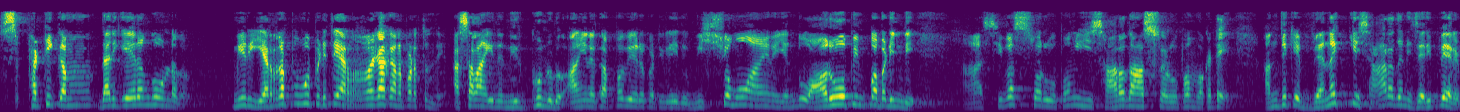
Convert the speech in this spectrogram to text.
స్ఫటికం దానికి ఏ రంగు ఉండదు. మీరు ఎర్ర పువ్వు పెడితే ఎర్రగా కనపడుతుంది. అసలు ఆయన నిర్గుణుడు. ఆయన తప్ప వేరొకటి లేదు. విశ్వము ఆయన ఎందు ఆరోపింపబడింది. ఆ శివస్వరూపం ఈ శారదా స్వరూపం ఒకటే. అందుకే వెనక్కి శారదని జరిపారు.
